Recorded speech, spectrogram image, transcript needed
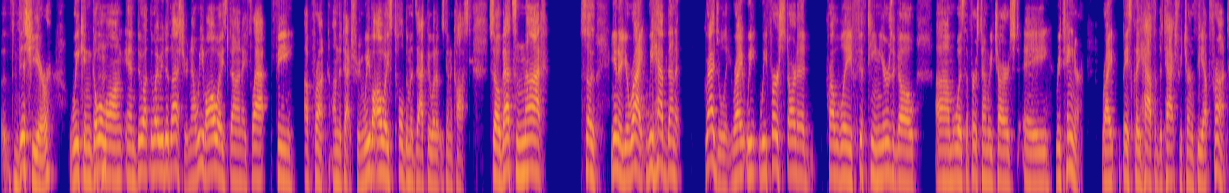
this year we can go mm-hmm. along and do it the way we did last year. Now, we've always done a flat fee up front on the tax return. We've always told them exactly what it was going to cost. So that's not so you know you're right. We have done it gradually, right? We we first started probably 15 years ago um, was the first time we charged a retainer right? Basically half of the tax return fee up front.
